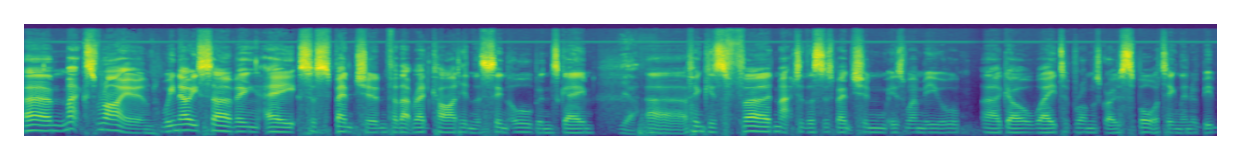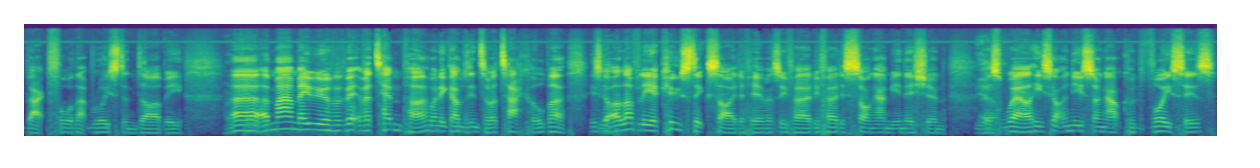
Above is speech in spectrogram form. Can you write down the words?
Um, Max Ryan, we know he's serving a suspension for that red card in the St Albans game. Yeah. Uh, I think his third match of the suspension is when we will uh, go away to Bromsgrove Sporting. Then we'll be back for that Royston derby. Uh, a man maybe with a bit of a temper when it comes into a tackle, but he's got a lovely acoustic side of him, as we've heard. We've heard his song Ammunition as well. He's got a new song out called Voices.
